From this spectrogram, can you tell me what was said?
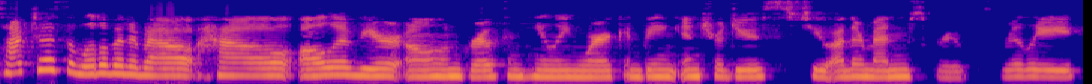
Talk to us a little bit about how all of your own growth and healing work and being introduced to other men's groups really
